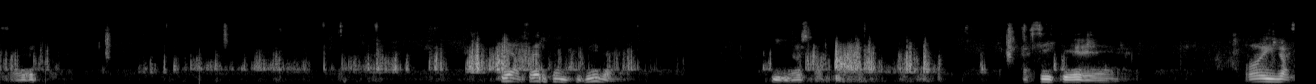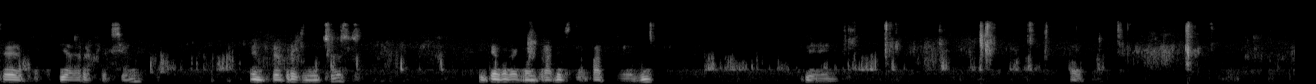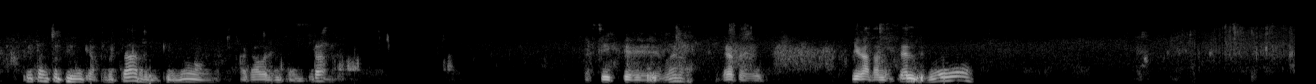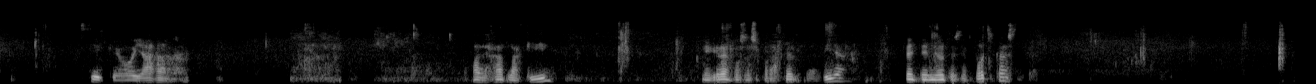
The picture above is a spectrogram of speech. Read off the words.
Saber qué hacer con tu vida. Y no es fácil. Así que hoy va a ser día de reflexión, entre otros muchos, y tengo que encontrar esta parte de mí que oh, ¿Qué tanto tiene que aportar y que no acabo de encontrar? Así que, bueno, ya que llegado al hotel de nuevo. Así que voy a, a dejarlo aquí. Me quedan cosas por hacer todavía. 20 minutos de podcast.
